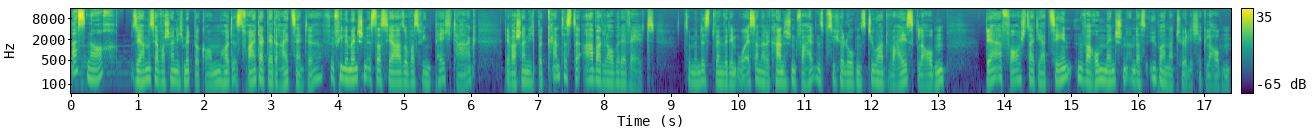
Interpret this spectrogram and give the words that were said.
Was noch? Sie haben es ja wahrscheinlich mitbekommen. Heute ist Freitag, der 13. Für viele Menschen ist das ja sowas wie ein Pechtag, der wahrscheinlich bekannteste Aberglaube der Welt. Zumindest wenn wir dem US-amerikanischen Verhaltenspsychologen Stuart Weiss glauben. Der erforscht seit Jahrzehnten, warum Menschen an das Übernatürliche glauben.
